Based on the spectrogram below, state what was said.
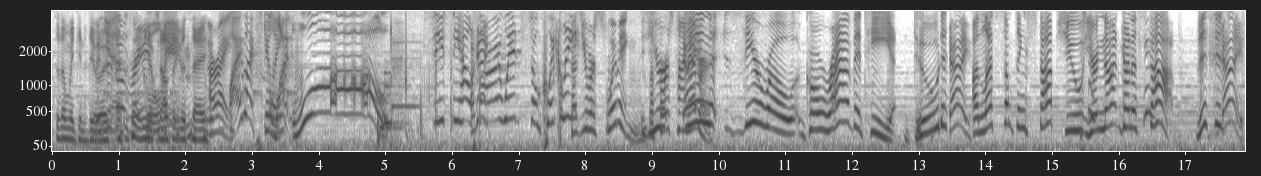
So then we can do This it. is Yeah, a this is a have cool nothing to say. All right. Why am I Skilly. fly- Whoa! Do you see how Okay. far I went so quickly? Because you were swimming the You're first time in ever. zero gravity, dude. Guys. Unless something stops you, you're not gonna stop. This is Guys.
